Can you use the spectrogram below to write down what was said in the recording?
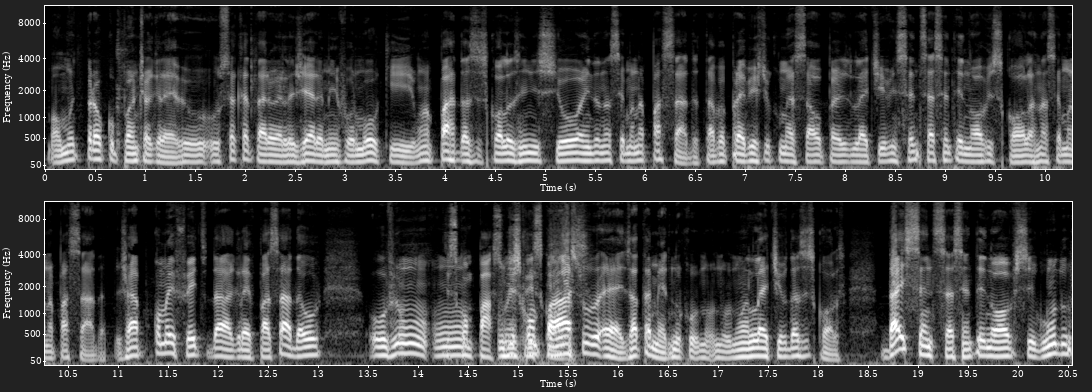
Bom, muito preocupante a greve. O, o secretário Elegéria me informou que uma parte das escolas iniciou ainda na semana passada. Estava previsto de começar o período letivo em 169 escolas na semana passada. Já como efeito da greve passada, houve, houve um, um descompasso, um descompasso é, exatamente, no, no, no, ano letivo das escolas. Das 169, segundo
